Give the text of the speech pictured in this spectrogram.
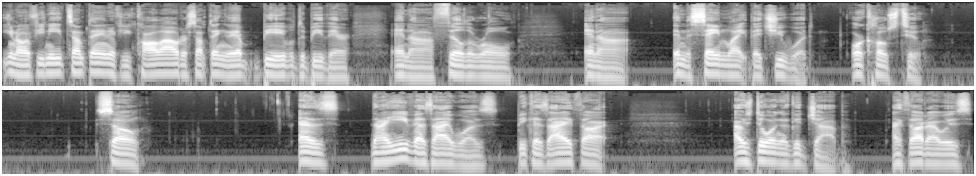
you know, if you need something, if you call out or something, they'll be able to be there and uh, fill the role in uh in the same light that you would or close to. So as naive as I was, because I thought I was doing a good job. I thought I was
